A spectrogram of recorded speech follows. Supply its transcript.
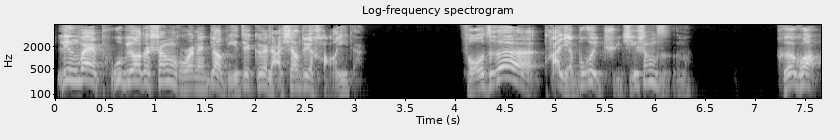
另外，蒲彪的生活呢，要比这哥俩相对好一点，否则他也不会娶妻生子嘛。何况，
